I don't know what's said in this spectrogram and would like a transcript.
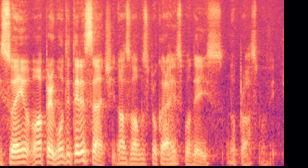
Isso é uma pergunta interessante. Nós vamos procurar responder isso no próximo vídeo.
